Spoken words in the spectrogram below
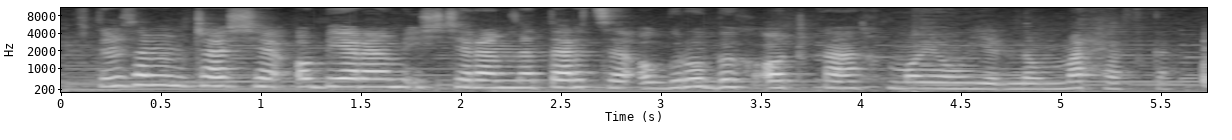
W tym samym czasie obieram i ścieram na tarce o grubych oczkach moją jedną marchewkę.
